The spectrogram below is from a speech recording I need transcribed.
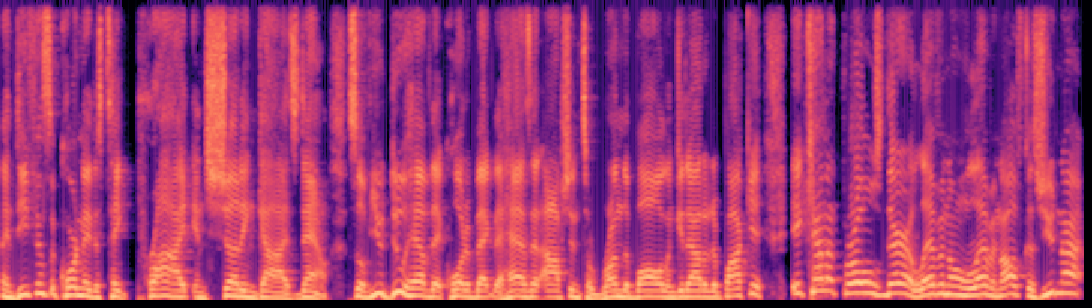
And defensive coordinators take pride in shutting guys down. So if you do have that quarterback that has that option to run the ball and get out of the pocket, it kind of throws their 11 on 11 off because you're not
